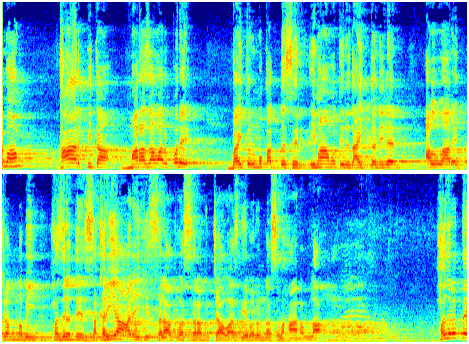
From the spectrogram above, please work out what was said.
এবং তার পিতা মারা যাওয়ার পরে বাইতুল মোকাদ্দাসের ইমামতির দায়িত্ব নিলেন। আল্লাহর একজন নবী হজরতে জাকারিয়া আলহি সালাতাম উচ্চ আওয়াজ দিয়ে বলুন না সুবাহান আল্লাহ হজরতে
